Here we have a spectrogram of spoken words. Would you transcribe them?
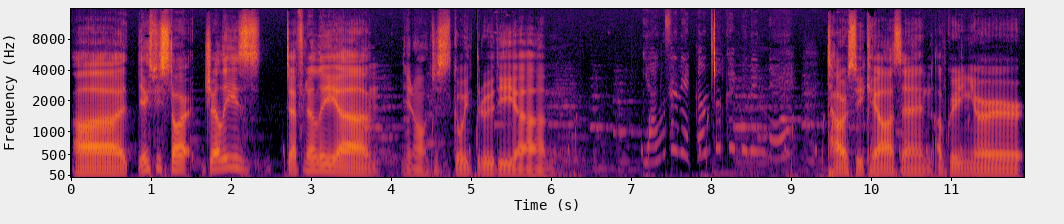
Uh, the XP star jelly is definitely um, you know just going through the um, tower sweet chaos and upgrading your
